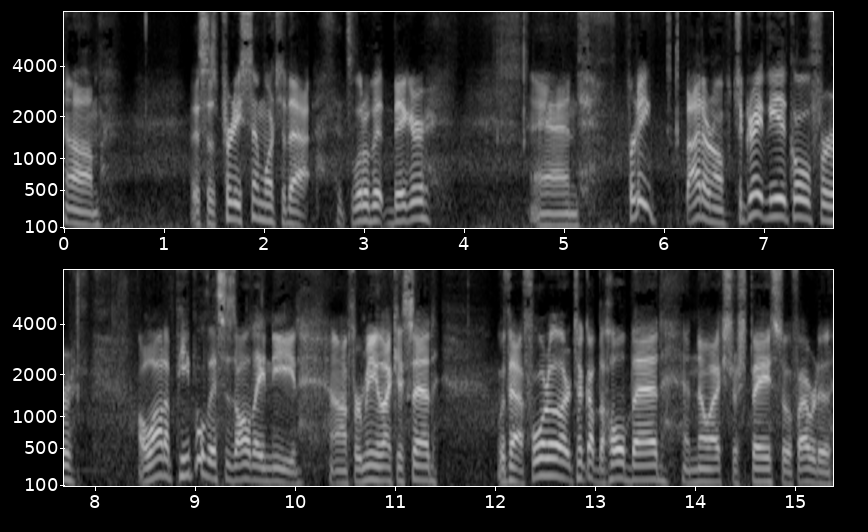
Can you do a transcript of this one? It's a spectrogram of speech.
Um, this is pretty similar to that. It's a little bit bigger and pretty, I don't know, it's a great vehicle for a lot of people. This is all they need. Uh, for me, like I said, with that four-wheeler, it took up the whole bed and no extra space. So if I were to,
